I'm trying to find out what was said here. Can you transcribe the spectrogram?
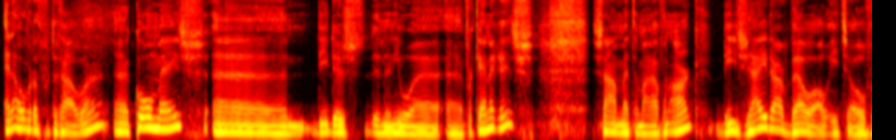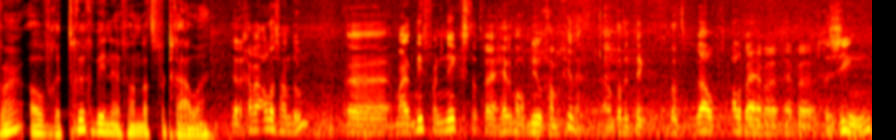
En over dat vertrouwen. eh Koolmees, eh, die dus de, de nieuwe eh, verkenner is, samen met Tamara van Ark, die zei daar wel al iets over. Over het terugwinnen van dat vertrouwen. Ja, daar gaan wij alles aan doen. Eh, maar niet voor niks dat we helemaal opnieuw gaan beginnen. Eh, Omdat ik denk dat we wel allebei hebben, hebben gezien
